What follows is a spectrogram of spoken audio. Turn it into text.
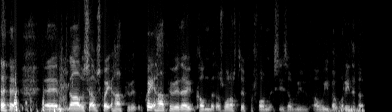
But um, no, I was I was quite happy with quite happy with the outcome. But there's one or two performances I was a wee bit worried about.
